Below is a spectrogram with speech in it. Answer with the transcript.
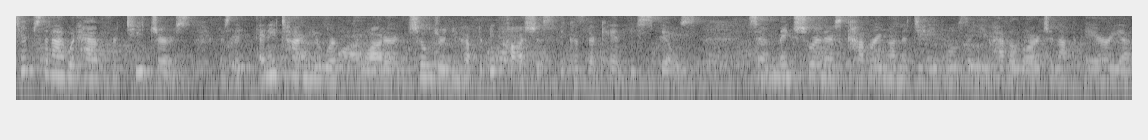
tips that I would have for teachers is that anytime you work with water and children, you have to be cautious because there can be spills. So make sure there's covering on the tables, that you have a large enough area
